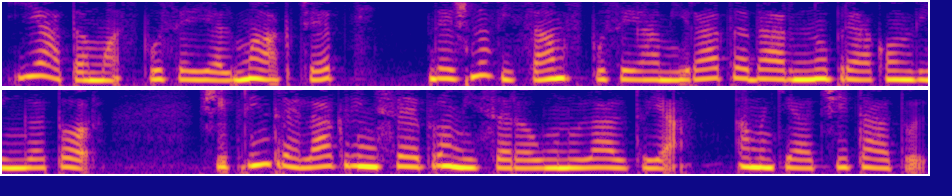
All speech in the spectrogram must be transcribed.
Iată-mă, spuse el, mă accepti? Deci nu visam, spuse ea mirată, dar nu prea convingător. Și printre lacrimi se promiseră unul altuia. Am încheiat citatul.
